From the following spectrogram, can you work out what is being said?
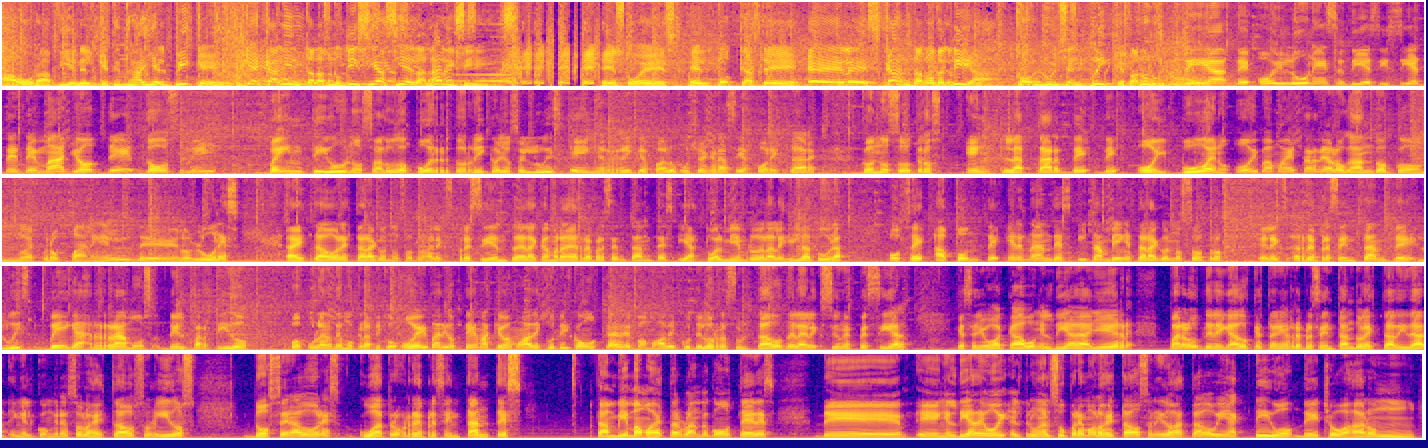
Ahora viene el que te trae el pique, que calienta las noticias y el análisis. Esto es el podcast de El Escándalo del Día con Luis Enrique Falú. Día de hoy lunes 17 de mayo de 2021. Saludos Puerto Rico, yo soy Luis Enrique Falú. Muchas gracias por estar con nosotros en la tarde de hoy. Bueno, hoy vamos a estar dialogando con nuestro panel de los lunes. A esta hora estará con nosotros el expresidente de la Cámara de Representantes y actual miembro de la legislatura, José Aponte Hernández, y también estará con nosotros el ex representante Luis Vega Ramos del Partido Popular Democrático. Hoy hay varios temas que vamos a discutir con ustedes. Vamos a discutir los resultados de la elección especial que se llevó a cabo en el día de ayer para los delegados que estarían representando la estadidad en el Congreso de los Estados Unidos. Dos senadores, cuatro representantes. También vamos a estar hablando con ustedes de en el día de hoy el Tribunal Supremo de los Estados Unidos ha estado bien activo. De hecho, bajaron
